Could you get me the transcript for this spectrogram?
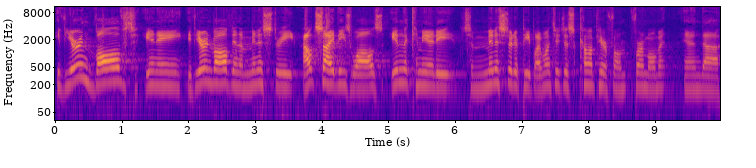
If you're involved in a if you're involved in a ministry outside these walls in the community to minister to people, I want you to just come up here for, for a moment and uh,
